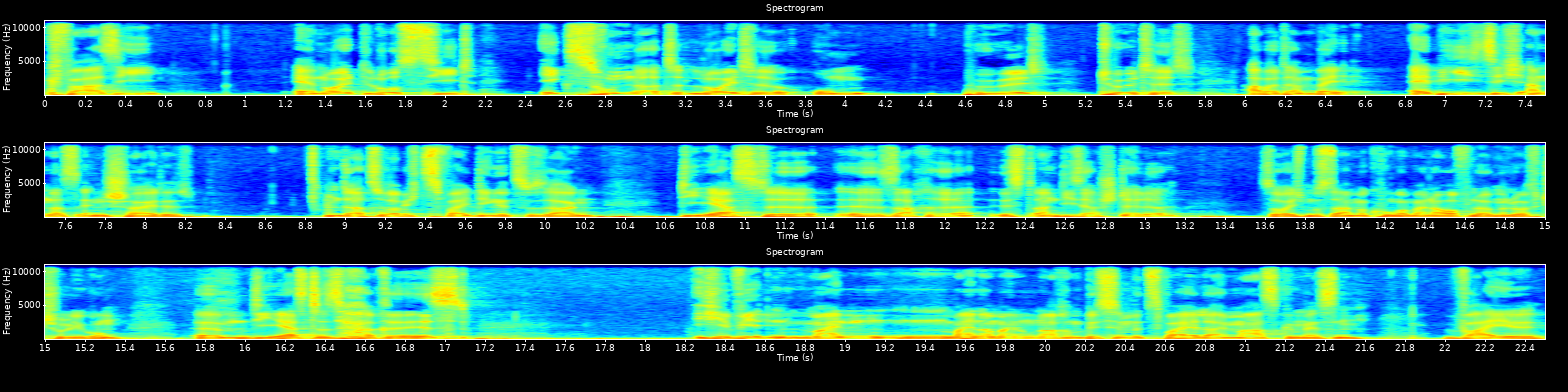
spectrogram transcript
quasi erneut loszieht, x 100 Leute umpölt, tötet, aber dann bei Abby sich anders entscheidet. Und dazu habe ich zwei Dinge zu sagen. Die erste äh, Sache ist an dieser Stelle, so, ich musste einmal gucken, ob meine Aufnahme läuft, Entschuldigung. Ähm, die erste Sache ist, hier wird mein, meiner Meinung nach ein bisschen mit zweierlei Maß gemessen, weil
